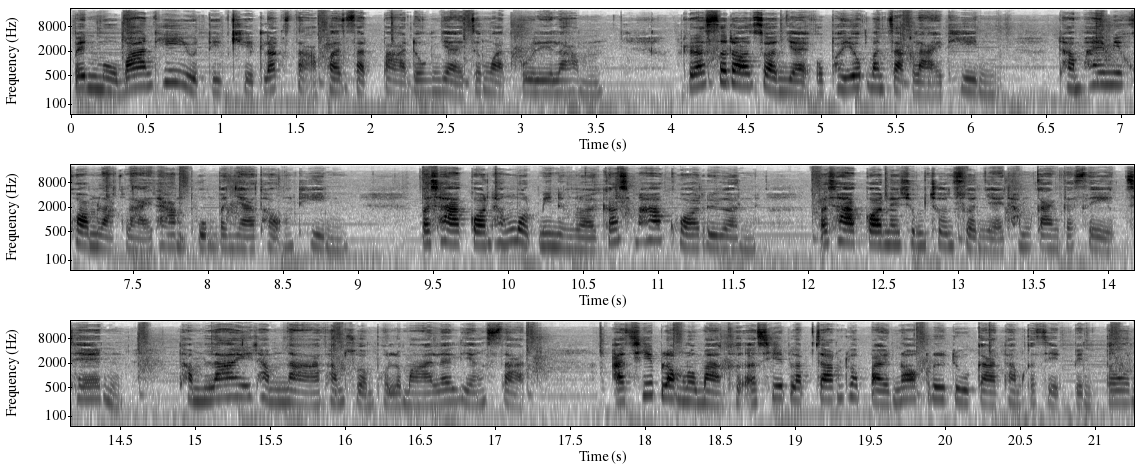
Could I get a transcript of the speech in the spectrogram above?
เป็นหมู่บ้านที่อยู่ติดเขตรักษาพันธุ์สัตว์ป่าดงใหญ่จังหวัดบุรีรัมย์รัษฎรส่วนใหญ่อพยพมาจากหลายถิ่น ทำให้มีความหลากหลายทางภูมิปัญญาท้องถิ่น ประชากรทั้งหมดมี 195 ครัวเรือน ประชากรในชุมชนส่วนใหญ่ทำการเกษตร เช่น ทำไร่ ทำนา ทำสวนผลไม้ และเลี้ยงสัตว์ อาชีพรองลงมาคืออาชีพรับจ้างทั่วไปนอกฤดูการทำเกษตรเป็นต้น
